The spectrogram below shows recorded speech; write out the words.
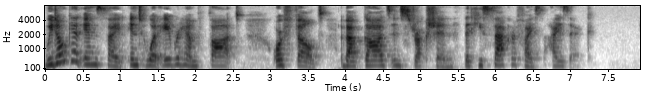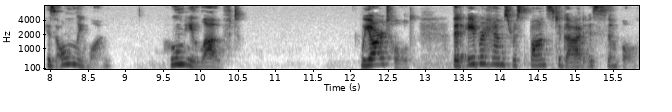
We don't get insight into what Abraham thought or felt about God's instruction that he sacrifice Isaac, his only one, whom he loved. We are told that Abraham's response to God is simple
